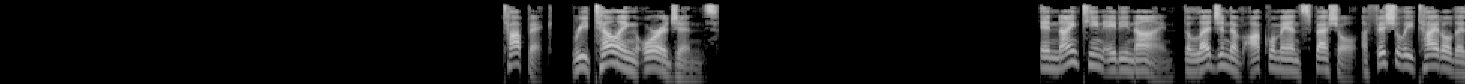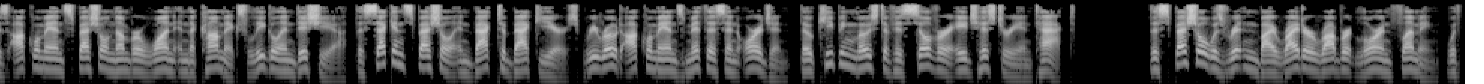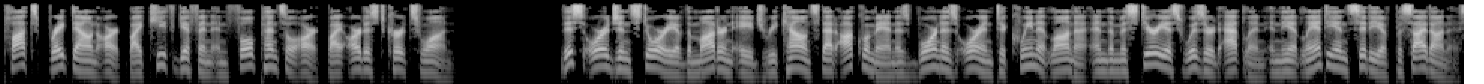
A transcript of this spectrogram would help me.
Topic: Retelling origins. In 1989, The Legend of Aquaman Special officially titled as Aquaman Special No. 1 in the comics Legal Indicia, the second special in back-to-back -back years rewrote Aquaman's mythos and origin, though keeping most of his Silver Age history intact. The special was written by writer Robert Loren Fleming, with plots, breakdown art by Keith Giffen and full pencil art by artist Curt Swan. This origin story of the modern age recounts that Aquaman is born as Orin to Queen Atlanna and the mysterious wizard Atlan in the Atlantean city of Poseidonis.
